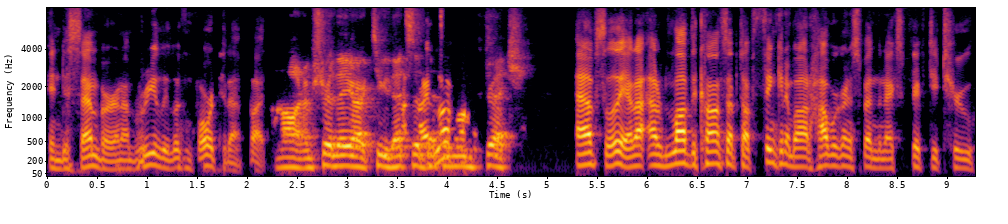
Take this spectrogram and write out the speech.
in December, and I'm really looking forward to that. But oh, and I'm sure they are too. That's a, that's love, a long stretch. Absolutely, and I, I love the concept of thinking about how we're going to spend the next 52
